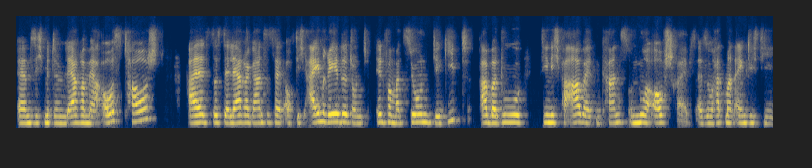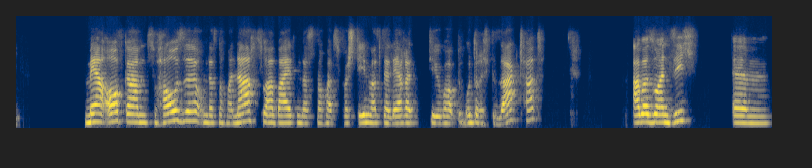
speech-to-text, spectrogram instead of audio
ähm, sich mit dem Lehrer mehr austauscht, als dass der Lehrer ganze Zeit auf dich einredet und Informationen dir gibt, aber du die nicht verarbeiten kannst und nur aufschreibst. Also hat man eigentlich die mehr Aufgaben zu Hause, um das nochmal nachzuarbeiten, das nochmal zu verstehen, was der Lehrer dir überhaupt im Unterricht gesagt hat. Aber so an sich, ähm,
